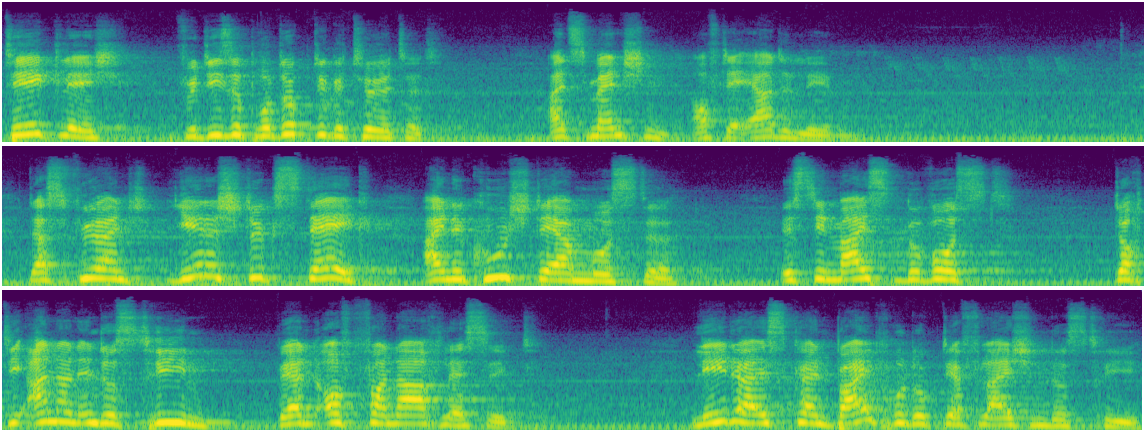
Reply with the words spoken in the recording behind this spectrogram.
täglich für diese Produkte getötet, als Menschen auf der Erde leben. Dass für ein, jedes Stück Steak eine Kuh sterben musste, ist den meisten bewusst. Doch die anderen Industrien werden oft vernachlässigt. Leder ist kein Beiprodukt der Fleischindustrie,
